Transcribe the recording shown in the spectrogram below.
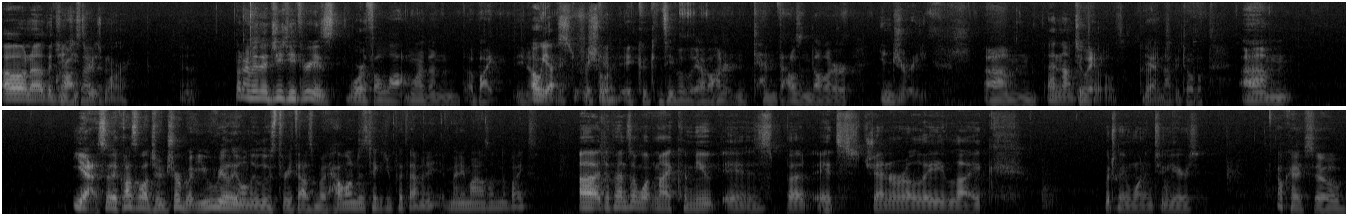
Oh no, the GT3 is more. But I mean, the GT3 is worth a lot more than a bike. You know. Oh, yes, it, for it sure. Could, it could conceivably have a hundred and ten thousand dollar injury. Um, And not To be totaled. yeah, Correct. not be total. Um, yeah, so they cost a lot to insure, but you really only lose three thousand. But how long does it take you to put that many many miles on the bikes? Uh, it depends on what my commute is, but it's generally like between one and two years. Okay, so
